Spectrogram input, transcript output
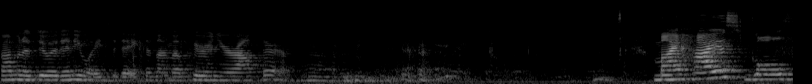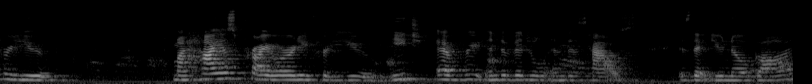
But I'm going to do it anyway today because I'm up here and you're out there. my highest goal for you, my highest priority for you, each, every individual in this house, is that you know God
